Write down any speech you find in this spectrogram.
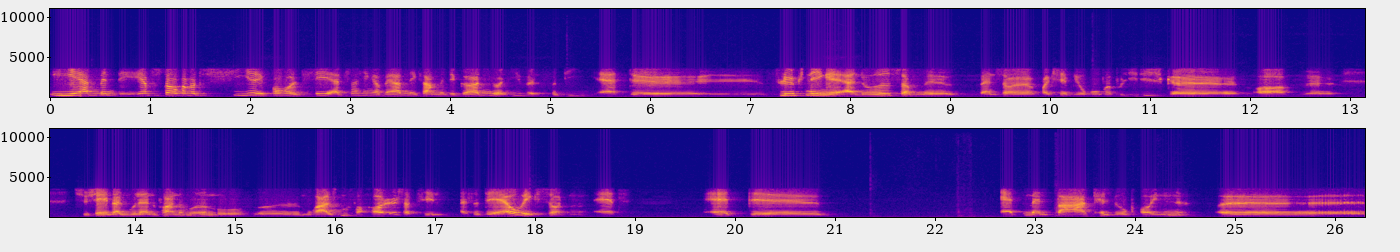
Ja, men det, jeg forstår godt, hvad du siger i forhold til, at så hænger verden ikke sammen, men det gør den jo alligevel, fordi at øh, flygtninge er noget, som øh, man så for eksempel europapolitisk øh, og øh, socialt og muligt andet på andre måder må, øh, moralsk må forholde sig til. Altså det er jo ikke sådan, at, at, øh, at man bare kan lukke øjnene. Øh,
